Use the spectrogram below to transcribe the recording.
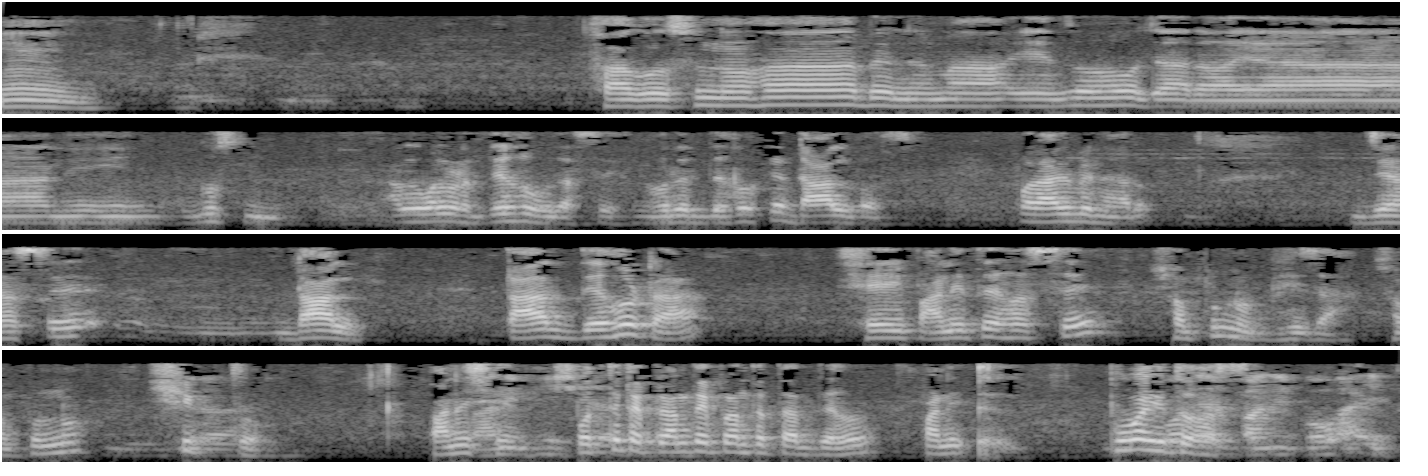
হম। ফাগুসনুহা বিল মা'i যু জারায়ানি গুসন আগে বলো ওটা দেহ বোঝাচ্ছে। ঘরের দেহকে ডাল বলছে। পরে আসবে না আরও। যে হচ্ছে ডাল তার দেহটা সেই পানিতে হচ্ছে সম্পূর্ণ ভিজা সম্পূর্ণ সিক্ত। পানি প্রত্যেকটা। প্রান্তে প্রান্তে তার দেহ পানি প্রবাহিত হচ্ছে। প্রবাহিত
